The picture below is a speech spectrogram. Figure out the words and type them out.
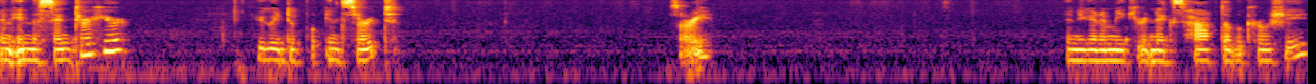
And in the center here, you're going to insert, sorry, and you're going to make your next half double crochet.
